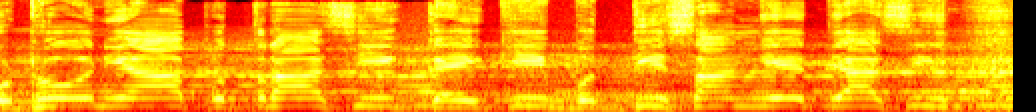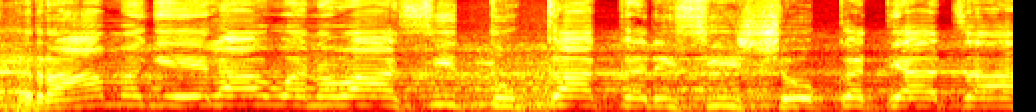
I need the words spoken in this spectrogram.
उठून या पुत्रासी कैकी बुद्धी सांगे त्यासी. राम गेला वनवासी तुका करीसी शोक त्याचा.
